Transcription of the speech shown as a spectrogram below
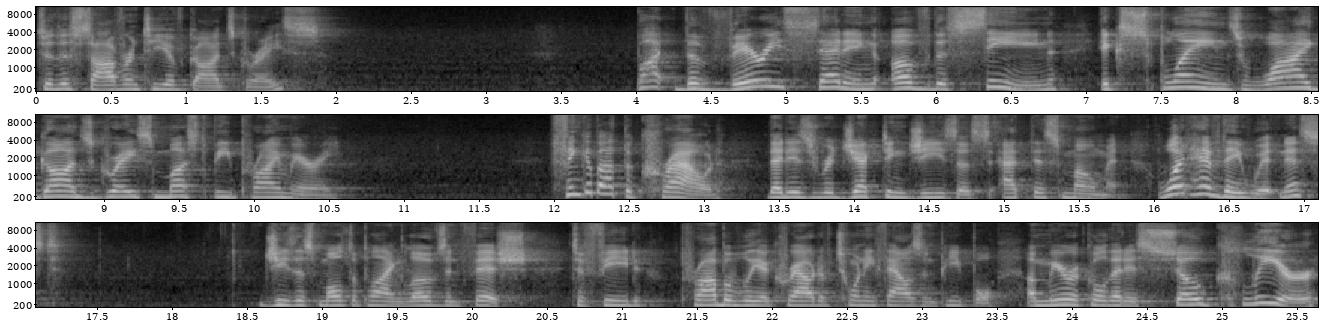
to the sovereignty of God's grace. But the very setting of the scene explains why God's grace must be primary. Think about the crowd that is rejecting Jesus at this moment. What have they witnessed? Jesus multiplying loaves and fish to feed probably a crowd of 20,000 people. A miracle that is so clear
